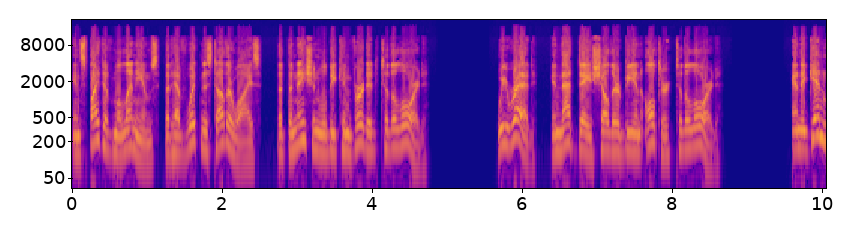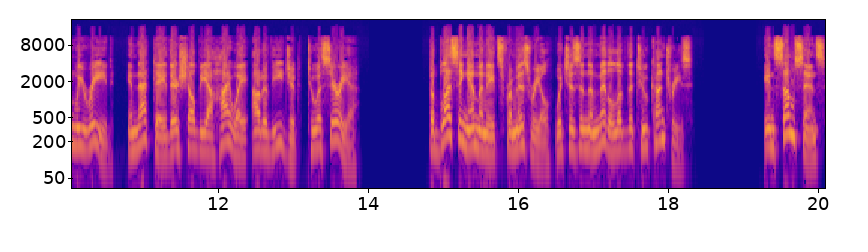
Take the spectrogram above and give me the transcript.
in spite of millenniums that have witnessed otherwise, that the nation will be converted to the Lord. We read, In that day shall there be an altar to the Lord. And again we read, In that day there shall be a highway out of Egypt to Assyria. The blessing emanates from Israel, which is in the middle of the two countries. In some sense,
